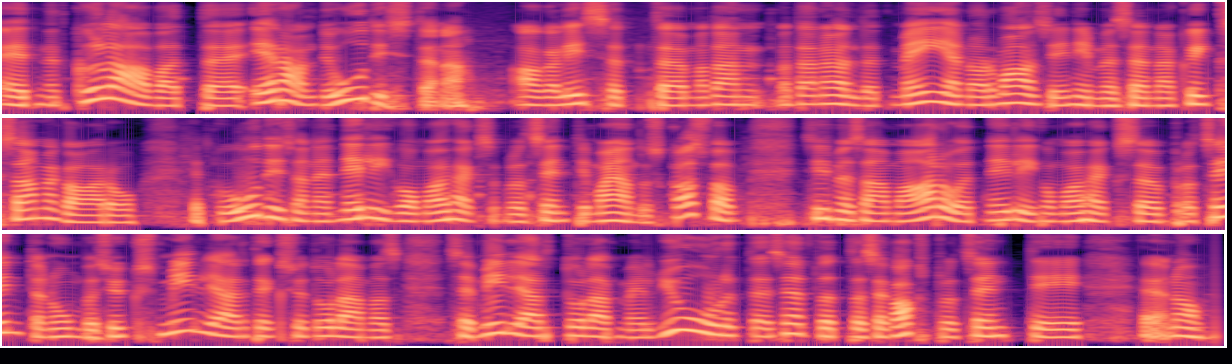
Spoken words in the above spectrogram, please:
et need kõlavad eraldi uudistena, aga lihtsalt ma tahan, ma tahan öelda, et meie normaalse inimesena kõik saame ka aru, et kui uudis on et, et neli koma üheksa protsenti majandus kasvab, siis me saame aru et, et neli koma üheksa protsenti on umbes üks miljard, eks ju, tulemas. see miljard tuleb meil juurde, sealt võtta see kaks protsenti, noh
